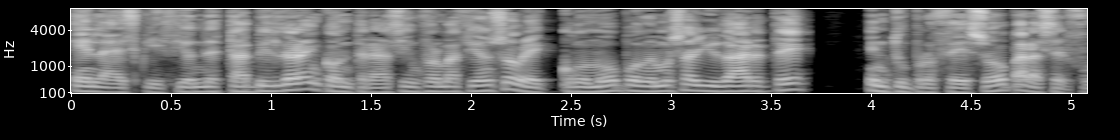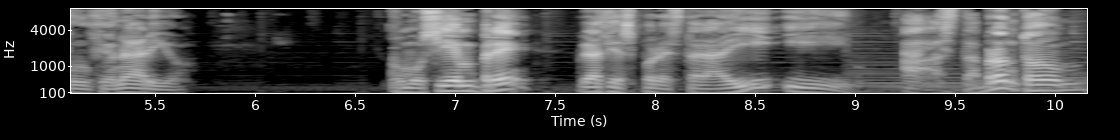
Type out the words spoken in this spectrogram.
En la descripción de esta píldora encontrarás información sobre cómo podemos ayudarte en tu proceso para ser funcionario. Como siempre, gracias por estar ahí y hasta pronto.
